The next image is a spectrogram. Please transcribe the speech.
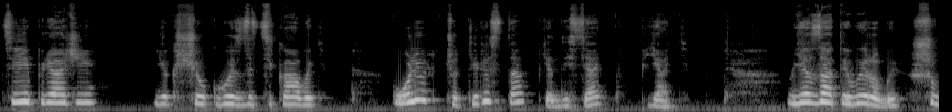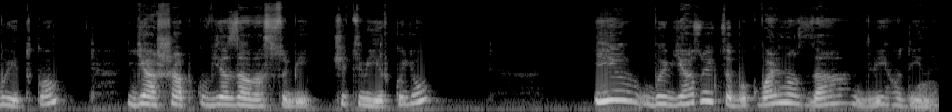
цієї пряжі, якщо когось зацікавить, колір 455. В'язати вироби швидко. Я шапку в'язала собі четвіркою і вив'язується буквально за 2 години.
